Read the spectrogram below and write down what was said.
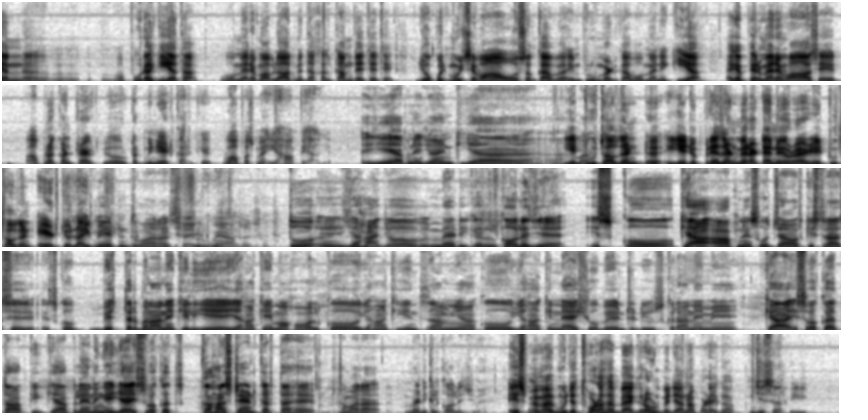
وہ پورا کیا تھا۔ وہ میرے معاملات میں دخل کم دیتے تھے۔ جو کچھ مجھ سے وہاں ہو سکا امپرومنٹ کا وہ میں نے کیا۔ لیکن پھر میں نے وہاں سے اپنا کنٹریکٹ ٹرمینیٹ کر کے واپس میں یہاں پہ آ گیا۔ یہ آپ نے جوائن کیا یہ ٹو تھاؤزینڈ یہ جو پریزنٹ میرا ٹینیور ہے یہ ٹو تھاؤزینڈ ایٹ جو لائف میں تمہارا اچھا ایٹ میں آپ تو یہاں جو میڈیکل کالج ہے اس کو کیا آپ نے سوچا اور کس طرح سے اس کو بہتر بنانے کے لیے یہاں کے ماحول کو یہاں کی انتظامیہ کو یہاں کے نئے شعبے انٹروڈیوس کرانے میں؟ کیا اس وقت آپ کی کیا پلاننگ ہے یا اس وقت کہاں اسٹینڈ کرتا ہے ہمارا میڈیکل کالج میں؟ اس میں مجھے تھوڑا سا بیک گراؤنڈ میں جانا پڑے گا۔ جی سر۔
